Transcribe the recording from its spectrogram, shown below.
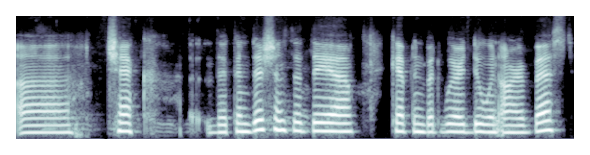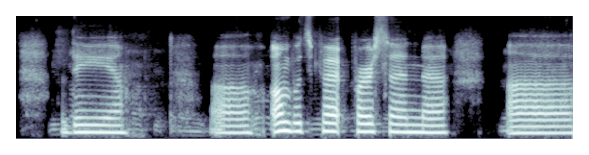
uh, check the conditions that they are kept in, but we're doing our best. The uh, ombudsperson uh,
